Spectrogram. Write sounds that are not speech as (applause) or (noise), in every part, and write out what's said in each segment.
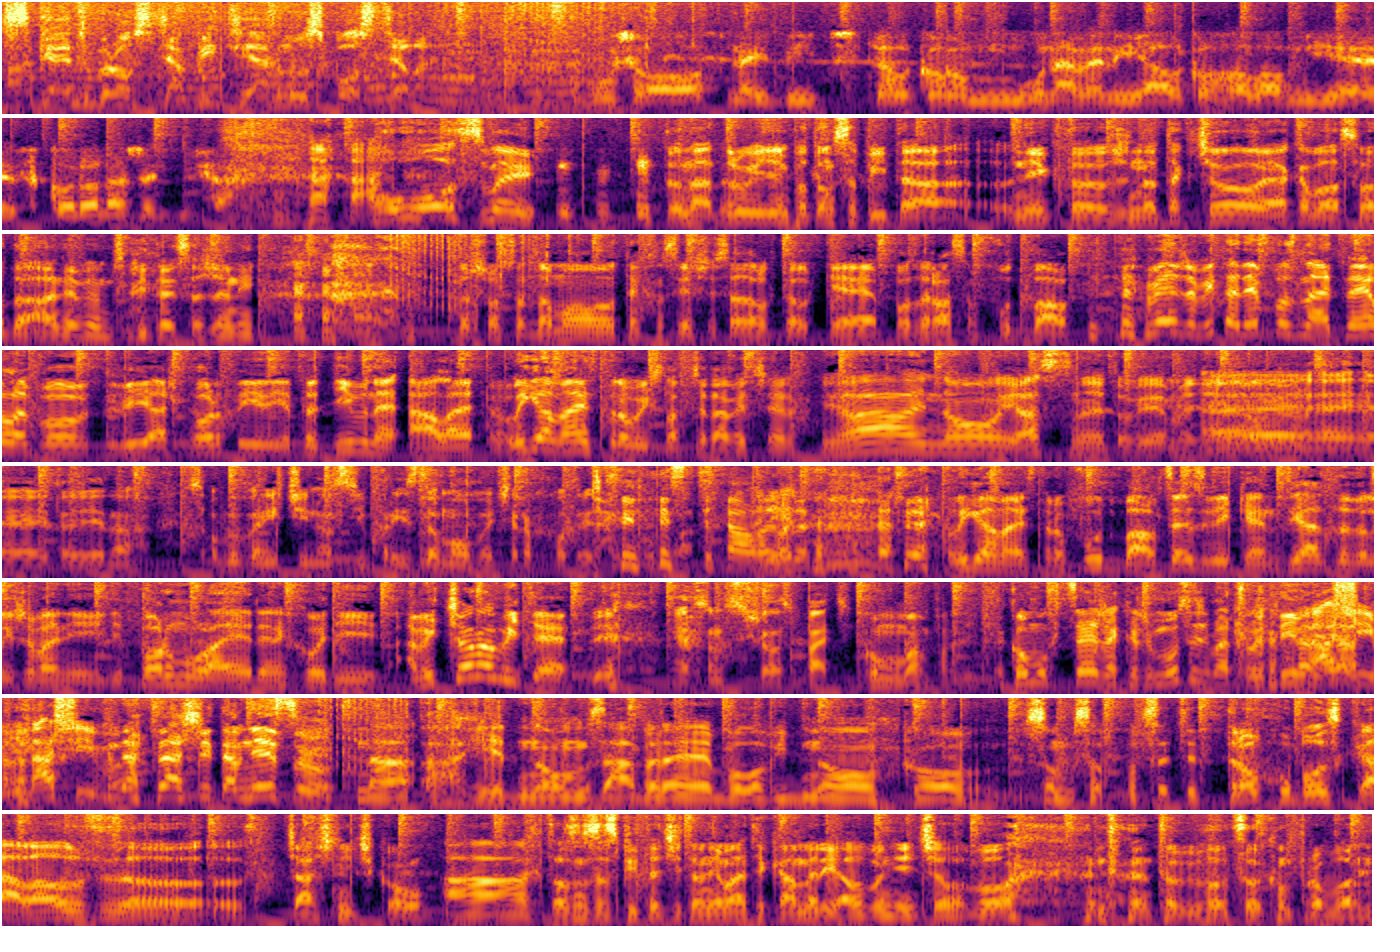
Sketch Bros ťa vyťahnú z postele. Už o 8 byť celkom unavený alkoholom je skoro na ženicha. (laughs) O 8. To na druhý deň potom sa pýta niekto, že no tak čo, jaká bola svadba? A neviem, spýtaj sa ženy. (laughs) Došiel som domov, tak som si ešte sadol v telke, pozeral som futbal. (laughs) Viem, že vy to nepoznáte, lebo vy a športy je to divné, ale Liga majstrov vyšla včera večer. Jaj, no jasné, to vieme, nie? Hej, hej, hej, to je jedno z obľúbených činností prísť domov večer a pozrieť. Isté, (laughs) ale že, (laughs) Liga majstrov, futbal, cez víkend, zjazdové lyžovanie ide, Formula 1 chodí. A vy čo robíte? Ja som si šiel spať. Komu mám fadiť? Komu chceš, akože musíš mať svoj tým. Našim, našim. Na, naši tam nie sú. Na jednom zábere bolo vidno, ako som sa v podstate trochu boskával s, s čašničkou a chcel som sa spýtať, či tam nemáte kamery alebo niečo, lebo (laughs) to, to by bol celkom problém.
